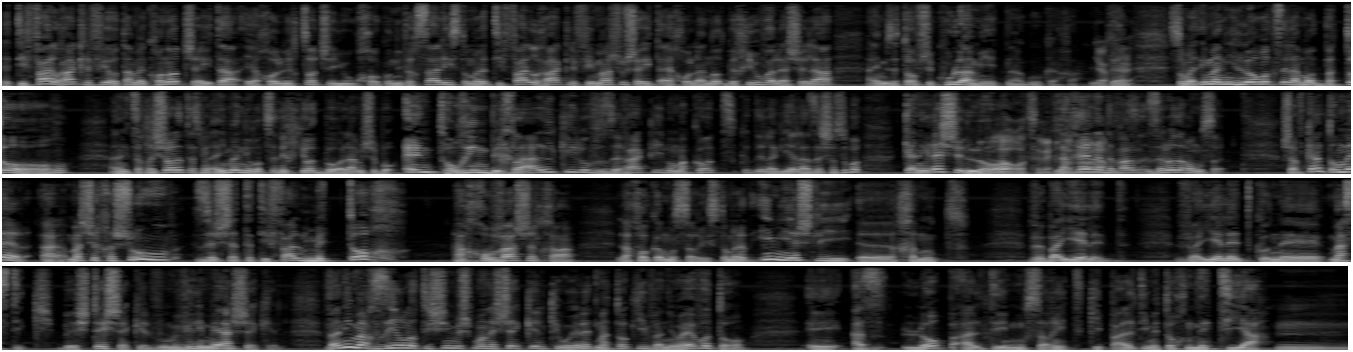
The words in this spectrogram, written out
אה, תפעל רק לפי אותם עקרונות שהיית יכול לרצות שיהיו חוק אוניברסלי, זאת אומרת, תפעל רק לפי משהו שהיית יכול לענות בחיוב על השאלה האם זה טוב שכולם יתנהגו ככה. יפה. כן? זאת אומרת, אם אני לא רוצה לעמוד בתור, אני צריך לשאול את עצמי, האם אני רוצה לחיות בעולם שבו אין תורים בכלל, כאילו, וזה רק כאילו מכות כדי להגיע לזה שעשו בו? כנראה שלא. לא רוצה לחיות לכן בעולם הדבר, כזה. זה לא דבר מוסרי. עכשיו, קאנט אומר, מה שחשוב זה שאתה תפעל מתוך החובה שלך לחוק המוסרי. זאת אומרת, אם יש לי אה, חנות, ובא ילד, והילד קונה מסטיק בשתי שקל, והוא מביא לי 100 שקל, ואני מחזיר לו 98 שקל כי הוא ילד מתוקי ואני אוהב אותו, אז לא פעלתי מוסרית, כי פעלתי מתוך נטייה. Mm.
